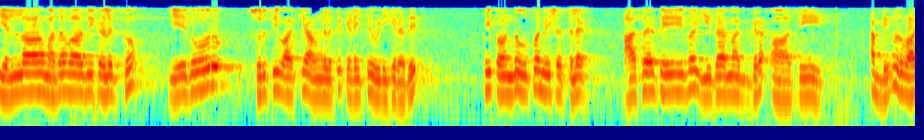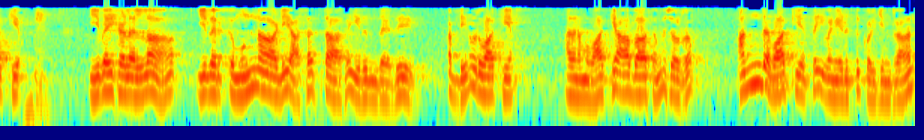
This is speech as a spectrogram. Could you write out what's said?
எல்லா மதவாதிகளுக்கும் ஏதோ ஒரு சுருத்தி வாக்கியம் அவங்களுக்கு கிடைத்து விடுகிறது. இப்ப வந்து உபநிஷத்துல அசதேவ இதமக்ர ஆசீத் அப்படின்னு ஒரு வாக்கியம். இவைகளெல்லாம் இதற்கு முன்னாடி அசத்தாக இருந்தது அப்படின்னு ஒரு வாக்கியம். அதை நம்ம வாக்கிய ஆபாசம்னு சொல்றோம். அந்த வாக்கியத்தை இவன் எடுத்துக் கொள்கின்றான்.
